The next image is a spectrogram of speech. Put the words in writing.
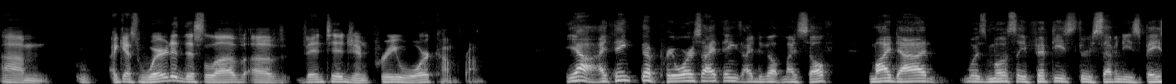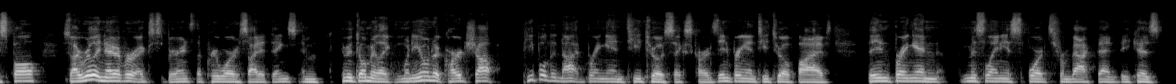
Um, I guess where did this love of vintage and pre-war come from? Yeah, I think the pre-war side things I developed myself. My dad was mostly 50s through 70s baseball, so I really never experienced the pre-war side of things. And he even told me like when he owned a card shop, people did not bring in T206 cards. They didn't bring in T205s. They didn't bring in miscellaneous sports from back then because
